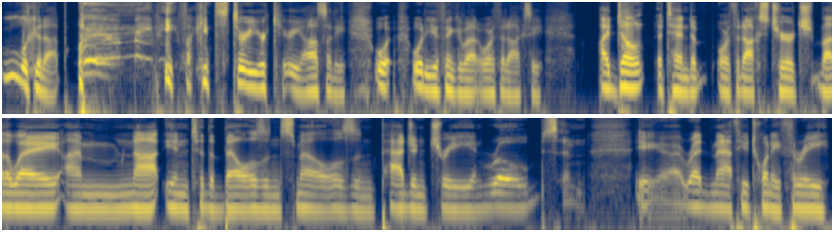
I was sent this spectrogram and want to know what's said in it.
look it up. Maybe if I can stir your curiosity. What What do you think about orthodoxy? I don't attend a Orthodox church, by the way. I'm not into the bells and smells and pageantry and robes. And I read Matthew 23,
